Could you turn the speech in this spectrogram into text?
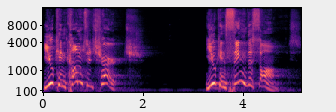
You can come to church, you can sing the songs,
